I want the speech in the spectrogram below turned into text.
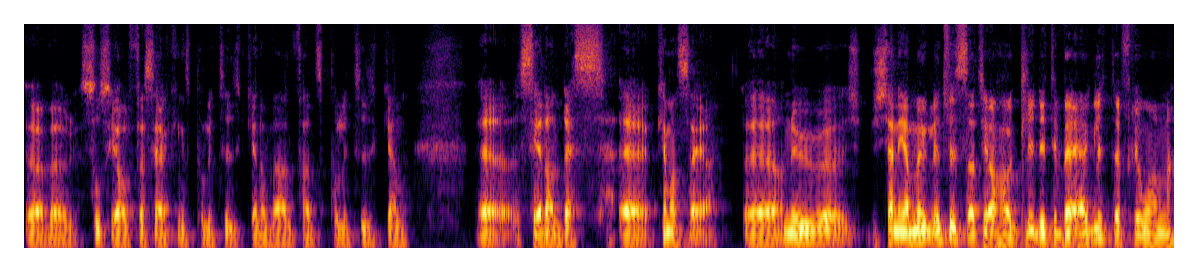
över socialförsäkringspolitiken och välfärdspolitiken eh, sedan dess, eh, kan man säga. Uh, nu känner jag möjligtvis att jag har glidit iväg lite från uh,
